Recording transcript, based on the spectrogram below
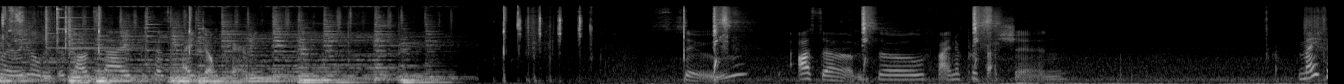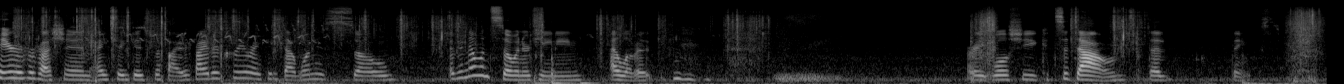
literally gonna leave this outside because I don't care. So, awesome. So, find a profession. My favorite profession, I think, is the firefighter career. I think that one is so... I think that one's so entertaining. I love it. Alright, well, she could sit down. That... Thanks.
